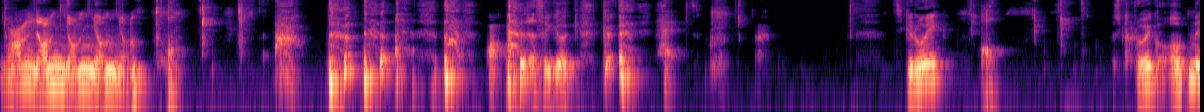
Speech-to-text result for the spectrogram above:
Nom, nom, nom, nom, nom. Jeg fik jo ikke Skal du ikke skal du ikke åbne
